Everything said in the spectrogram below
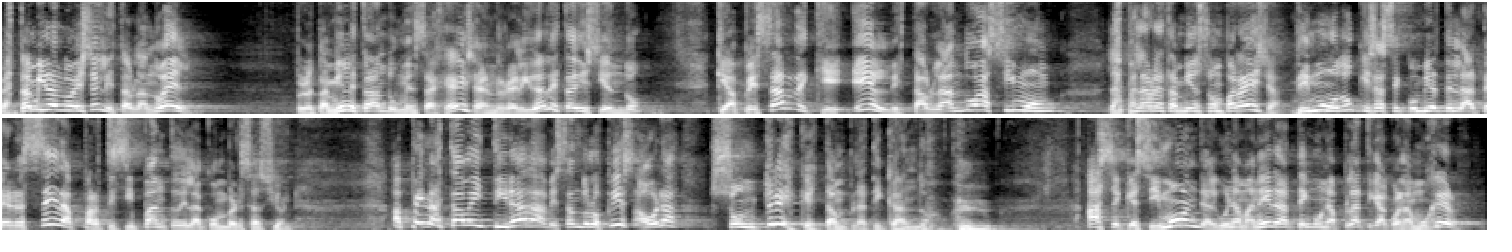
La está mirando a ella y le está hablando a él. Pero también le está dando un mensaje a ella. En realidad le está diciendo que a pesar de que él le está hablando a Simón, las palabras también son para ella. De modo que ella se convierte en la tercera participante de la conversación. Apenas estaba ahí tirada besando los pies, ahora son tres que están platicando. Hace que Simón de alguna manera tenga una plática con la mujer.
